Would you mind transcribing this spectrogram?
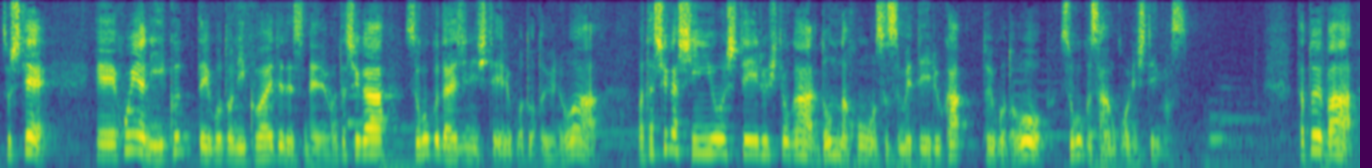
そして、えー本屋に行くっていうことに加えてですね私がすごく大事にしていることというのは私が信用している人がどんな本を勧めているかということをすごく参考にしています。例えば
